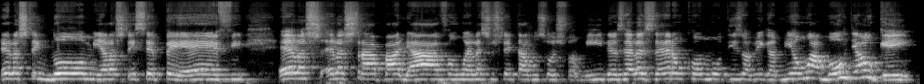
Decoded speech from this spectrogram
elas têm nome, elas têm CPF, elas, elas trabalhavam, elas sustentavam suas famílias, elas eram, como diz uma amiga minha, um amor de alguém.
